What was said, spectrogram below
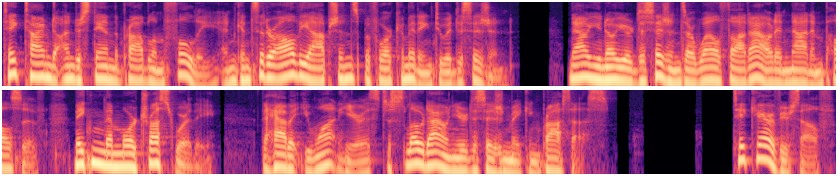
take time to understand the problem fully and consider all the options before committing to a decision. Now you know your decisions are well thought out and not impulsive, making them more trustworthy. The habit you want here is to slow down your decision making process. Take care of yourself.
